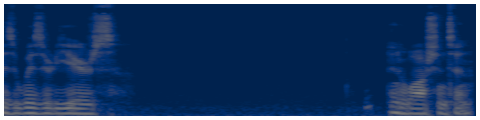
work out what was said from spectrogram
His wizard years in Washington.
